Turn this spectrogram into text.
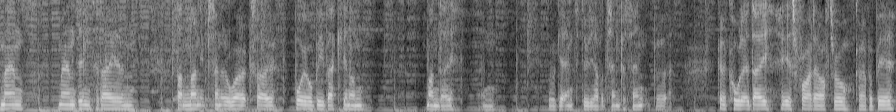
Man's man's in today and done 90% of the work, so boy will be back in on Monday and we'll get him to do the other 10%, but gonna call it a day. It is Friday after all, go have a beer.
